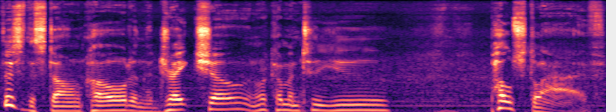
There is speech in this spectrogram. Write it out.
This is the Stone Cold and the Drake Show, and we're coming to you post live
